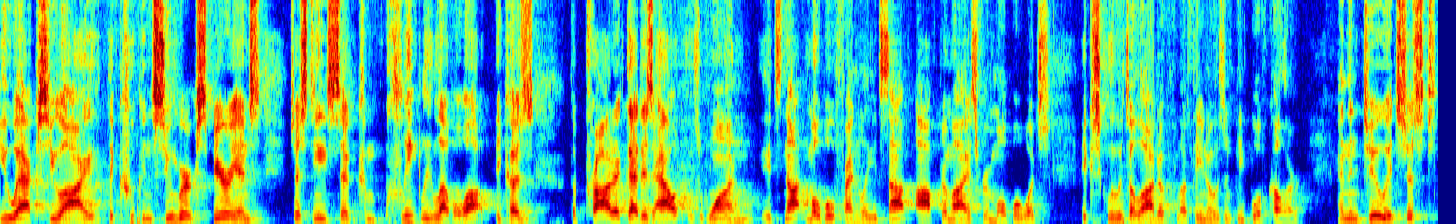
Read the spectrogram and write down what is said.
UX, UI, the consumer experience just needs to completely level up because the product that is out is one, it's not mobile friendly, it's not optimized for mobile, which excludes a lot of Latinos and people of color. And then two, it's just,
